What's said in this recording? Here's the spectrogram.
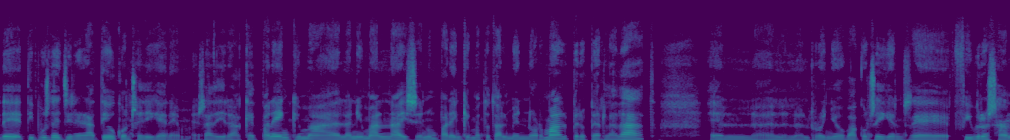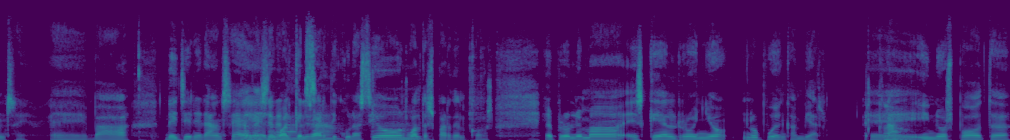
de tipus degeneratiu, com se diguem. És a dir, aquest parènquima, l'animal naix en un parènquima totalment normal, però per l'edat el, el, el ronyó va aconseguint-se fibrosant-se, eh, va degenerant-se, eh, igual que les articulacions mm. o altres parts del cos. El problema és que el ronyó no el poden canviar eh, i no es pot... Eh,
